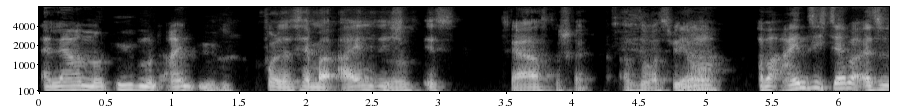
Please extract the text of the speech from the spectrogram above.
erlernen und üben und einüben. Voll, das ist ja mal Einsicht ja. ist der erste Schritt. Also sowas wie ja, aber Einsicht selber, also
